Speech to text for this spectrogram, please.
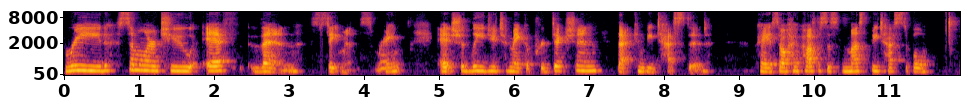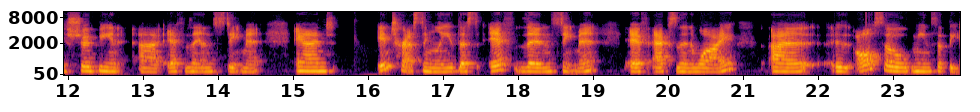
read similar to if then statements, right? It should lead you to make a prediction that can be tested. Okay, so hypothesis must be testable. It should be an uh, if then statement. And interestingly, this if then statement, if X then Y, uh, it also means that the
